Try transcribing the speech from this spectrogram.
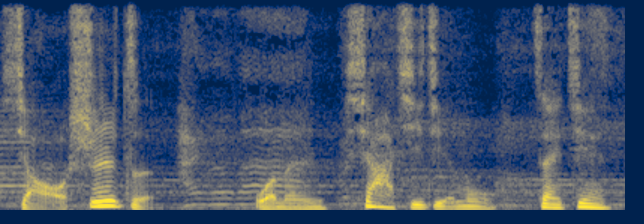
小狮子》。我们下期节目再见。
